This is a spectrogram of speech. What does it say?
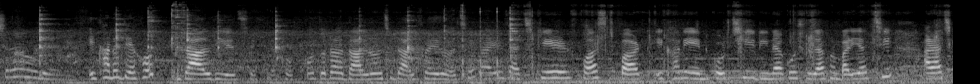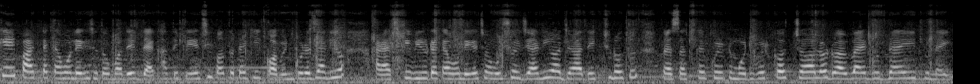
এখানে দেখো ডাল দিয়েছে। দেখো কতটা ডাল রয়েছে ডাল ফ্রাই রয়েছে। আজকের ফার্স্ট পার্ট এখানে এন্ড করছি। ডিনার করে সোজা এখন বাড়ি যাচ্ছি। আর আজকে এই পার্টটা কেমন লেগেছে তোমাদের দেখাতে পেরেছি। কতটা কি কমেন্ট করে জানিও। আর আজকে ভিডিওটা কেমন লেগেছে অবশ্যই জানিও। আর যারা দেখছ নতুন তারা সাবস্ক্রাইব করে একটু মোটিভেট কর। চলো bye bye good night good night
